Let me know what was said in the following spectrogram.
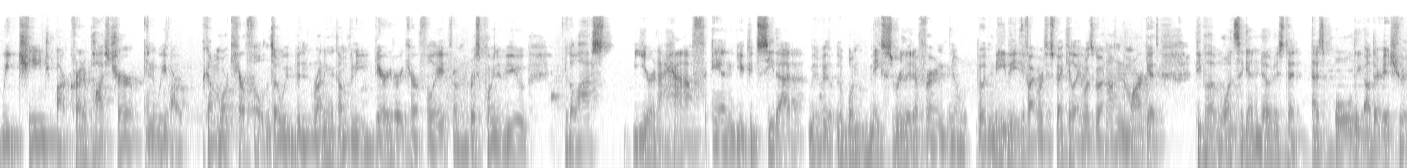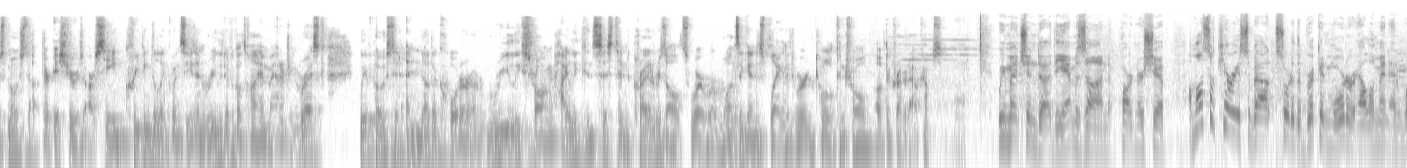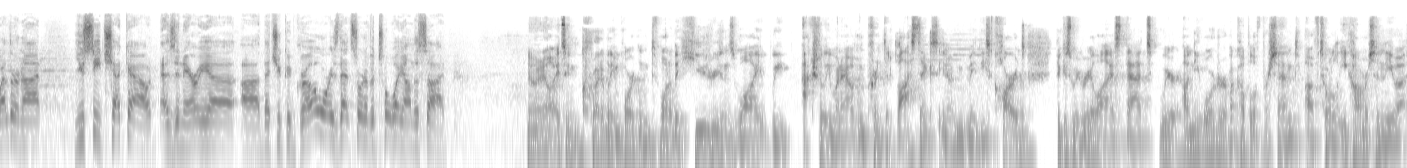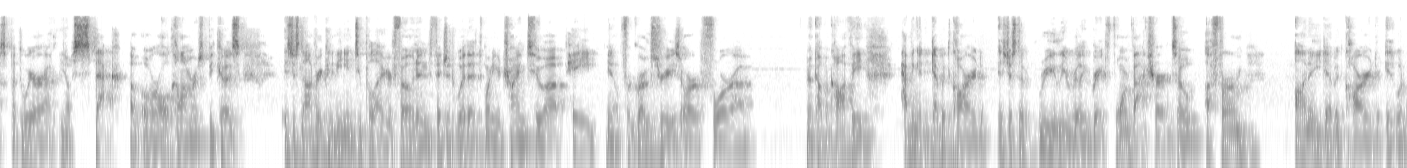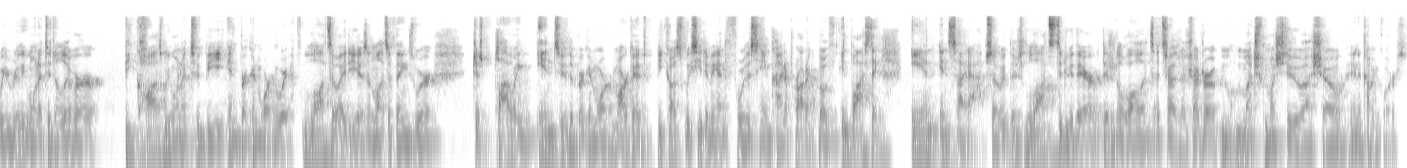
we change our credit posture and we are become more careful. And so we've been running the company very, very carefully from the risk point of view for the last year and a half, and you could see that what makes us really different, you know, but maybe if I were to speculate what's going on in the market, people have once again noticed that as all the other issuers, most other issuers are seeing creeping delinquencies and really difficult time managing risk, we've posted another quarter of really strong, highly consistent credit results where we're once again displaying that we're in total control of the credit outcomes. We mentioned uh, the Amazon partnership. I'm also curious about sort of the brick and mortar element and whether or not you see checkout as an area uh, that you could grow, or is that sort of a toy on the side? No, no, no. It's incredibly important. One of the huge reasons why we actually went out and printed plastics, you know, made these cards, because we realized that we're on the order of a couple of percent of total e-commerce in the U.S., but we're a you know speck of overall commerce because it's just not very convenient to pull out your phone and fidget with it when you're trying to uh, pay, you know, for groceries or for uh, a cup of coffee, having a debit card is just a really, really great form factor. And so Affirm on a debit card is what we really wanted to deliver because we wanted to be in brick and mortar. We have lots of ideas and lots of things. We're just plowing into the brick and mortar market because we see demand for the same kind of product, both in plastic and inside apps. So there's lots to do there, digital wallets, et cetera, et cetera, much, much to uh, show in the coming quarters.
